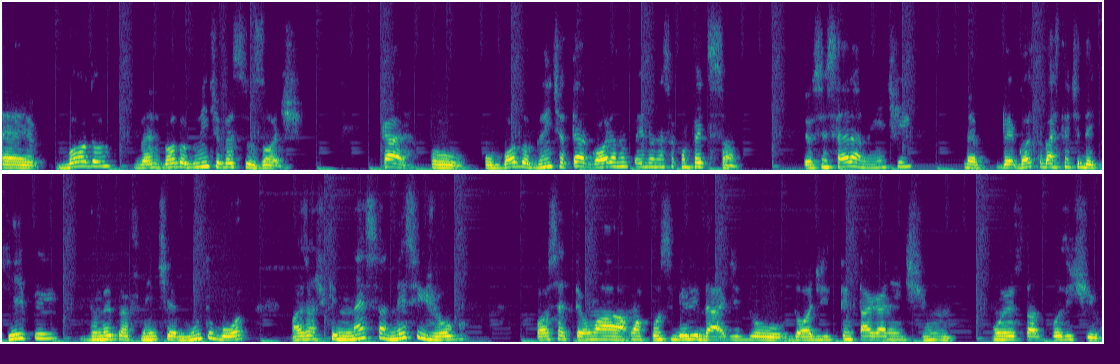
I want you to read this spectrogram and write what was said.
É Bodo, Bodo Glint versus Odd. Cara, o, o Bodo Glint até agora não perdeu nessa competição. Eu, sinceramente, né, gosto bastante da equipe, do meio para frente é muito boa, mas acho que nessa, nesse jogo possa ter uma, uma possibilidade do, Odd tentar garantir um, um resultado positivo.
